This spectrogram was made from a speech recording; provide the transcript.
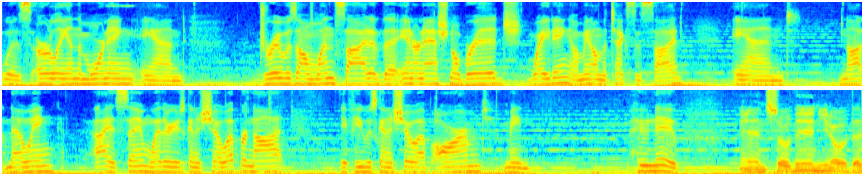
Was early in the morning, and Drew was on one side of the International Bridge waiting, I mean, on the Texas side, and not knowing, I assume, whether he was going to show up or not, if he was going to show up armed. I mean, who knew? And so then, you know, the,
